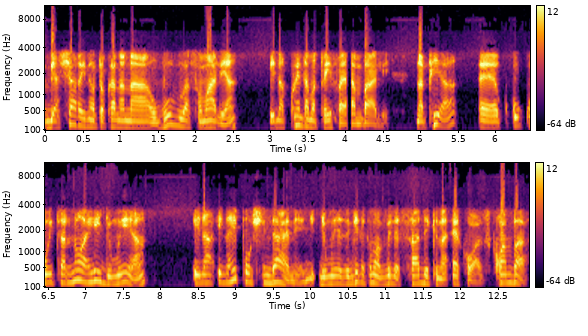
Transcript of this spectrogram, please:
biashara inayotokana na uvuvi wa Somalia inakwenda mataifa ya mbali, na pia eh, kuitanua hii jumuiya ina, inaipa ushindani jumuiya zingine kama vile SADC na ECOWAS kwamba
